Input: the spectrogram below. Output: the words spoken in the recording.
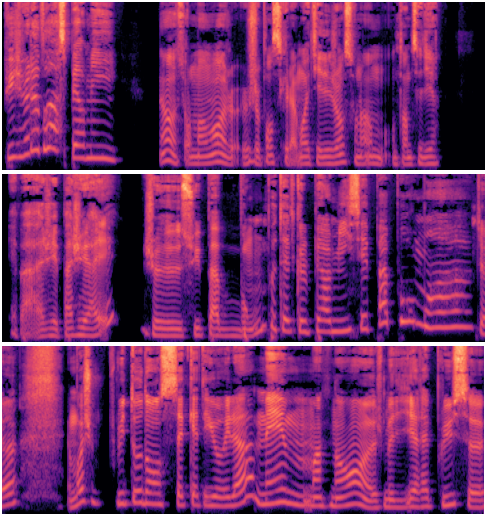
puis je vais l'avoir ce permis. Non, sur le moment, je, je, pense que la moitié des gens sont là en train de se dire eh bah j'ai pas géré, je suis pas bon, peut-être que le permis c'est pas pour moi, tu vois. moi je suis plutôt dans cette catégorie-là, mais maintenant euh, je me dirais plus, euh,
